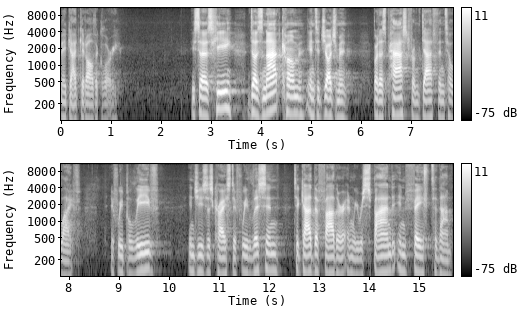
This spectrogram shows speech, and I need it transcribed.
May God get all the glory. He says, He does not come into judgment, but has passed from death into life. If we believe in Jesus Christ, if we listen to God the Father and we respond in faith to them,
